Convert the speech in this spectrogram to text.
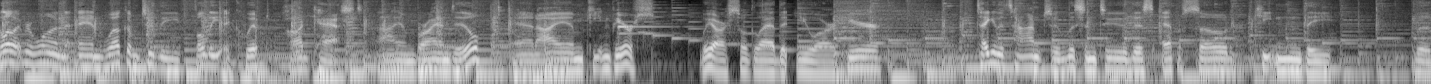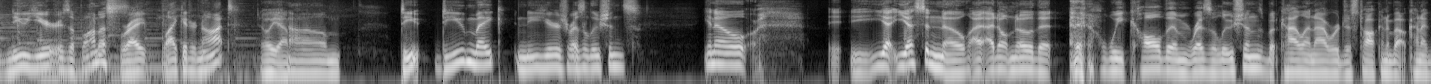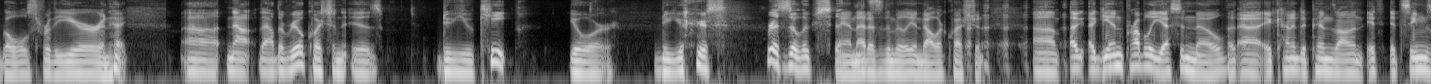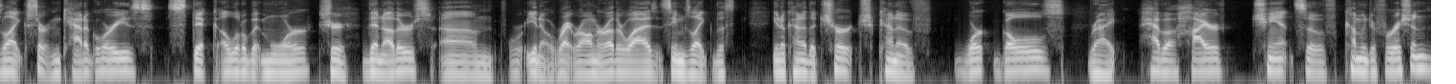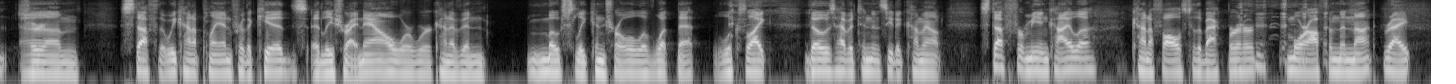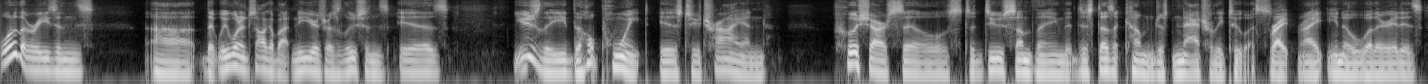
Hello, everyone, and welcome to the Fully Equipped podcast. I am Bryan Dill. And I am Keaton Pierce. We are so glad that you are here, taking the time to listen to this episode. Keaton, the the new year is upon us, Right. Like it or not. Oh yeah. Um, do you do you make New Year's resolutions? you know, yeah, yes and no. I, I don't know that we call them resolutions, but Kyla and I were just talking about kind of goals for the year, and Okay. Uh, now, now the real question is, do you keep your New Year's resolution? man, that is the million dollar question. Um, a- again, probably yes and no. Uh, it kind of depends on. It, it seems like certain categories stick a little bit more Sure. than others. Um, you know, right, wrong, or otherwise. It seems like this. You know, kind of the church kind of work goals Right. have a higher chance of coming to fruition. Sure. Um, stuff that we kind of plan for the kids, at least right now, where we're kind of in mostly control of what that looks like. Those have a tendency to come out. Stuff for me and Kyla kind of falls to the back burner more often than not. Right. One of the reasons uh, that we wanted to talk about New Year's resolutions is usually the whole point is to try and push ourselves to do something that just doesn't come just naturally to us. Right. Right. You know, whether it is,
